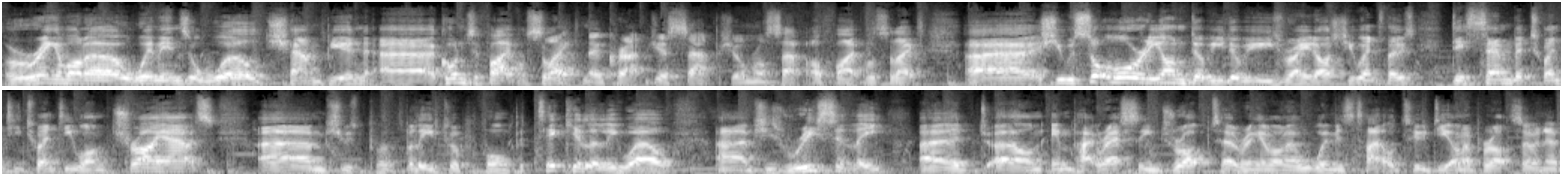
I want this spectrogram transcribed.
Ring of Honor Women's World Champion. Uh, according to Fightful Select, no crap, just Sapp. Sean Ross Sapp off Fightful Select. Uh, she was sort of already on WWE's radar. She went to those December 2021 tryouts. Um, she was p- believed to have performed particularly well. Um, she's recently uh, on Impact Wrestling dropped her Ring of Honor Women's title to Deonna Purrazzo in a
